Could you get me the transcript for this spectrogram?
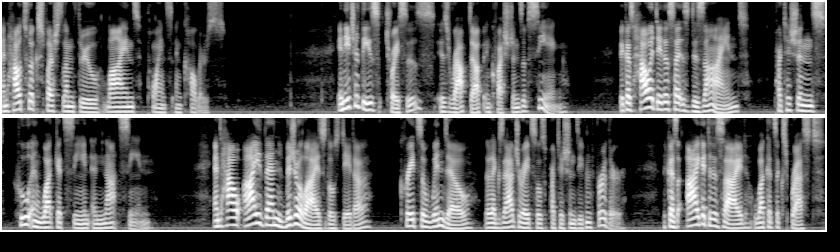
and how to express them through lines, points, and colors. In each of these choices is wrapped up in questions of seeing, because how a dataset is designed partitions who and what gets seen and not seen, and how I then visualize those data creates a window that exaggerates those partitions even further, because I get to decide what gets expressed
